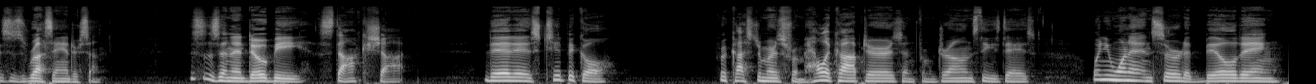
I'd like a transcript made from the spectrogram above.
This is Russ Andersson. This is an Adobe stock shot that is typical for customers from helicopters and from drones these days when you want to insert a building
